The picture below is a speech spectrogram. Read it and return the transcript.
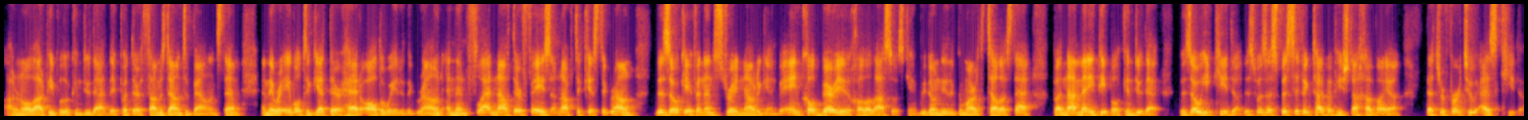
I don't know a lot of people who can do that. They put their thumbs down to balance them, and they were able to get their head all the way to the ground and then flatten out their face enough to kiss the ground. The zokef and then straighten out again. But ain't called We don't need the Gemara to tell us that, but not many people can do that. The zohikida. This was a specific type of hishtachavaya that's referred to as kida.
